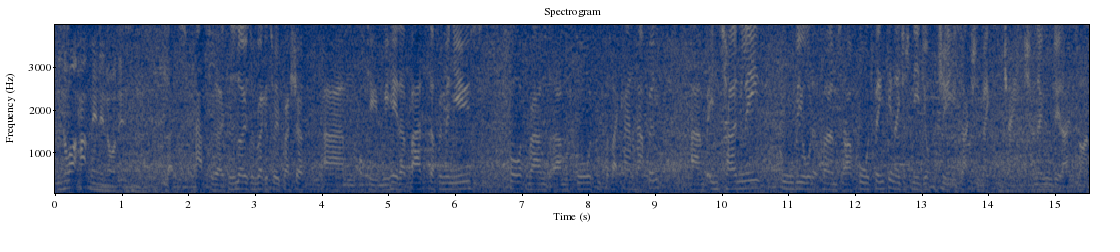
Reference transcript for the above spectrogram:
There's a lot happening in audit, isn't there? Loads, absolutely. So there's loads of regulatory pressure. Um, obviously, we hear the bad stuff in the news, of course, around um, fraud and stuff that can happen. Um, but internally, all the audit firms are forward thinking. They just need the opportunity to actually make some change, and they will do that in time.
